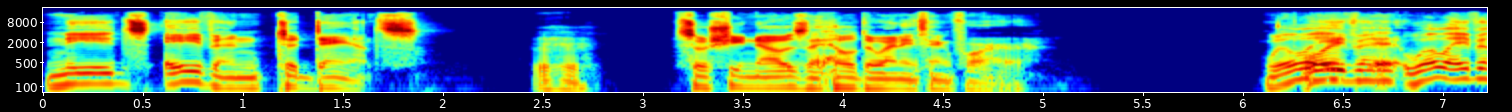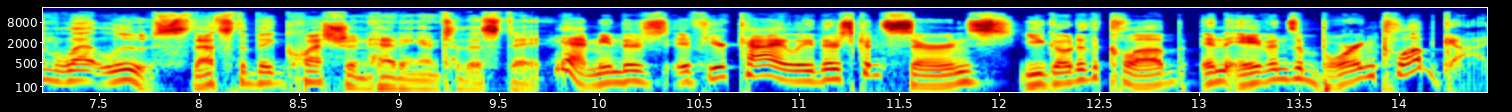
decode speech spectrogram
needs Aven to dance, Mm-hmm. So she knows that he'll do anything for her. Will Well, Aven it- will Aven let loose? That's the big question heading into this date. Yeah, I mean, there's if you're Kylee, there's concerns. You go to the club, and Aven's a boring club guy.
